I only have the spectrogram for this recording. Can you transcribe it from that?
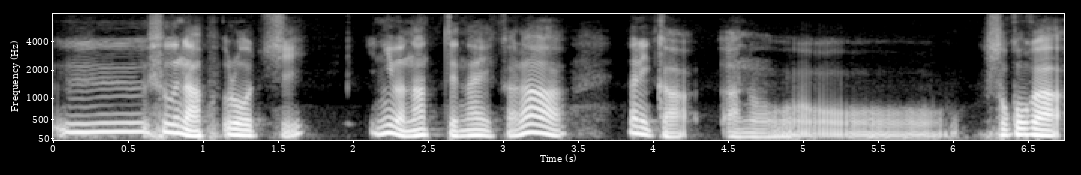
うー風なアプローチにはなってないから何か、あのーそこが、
